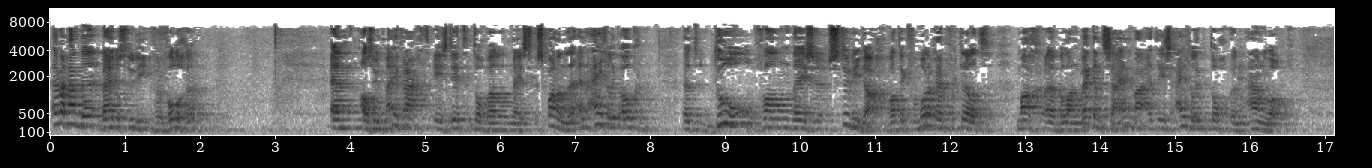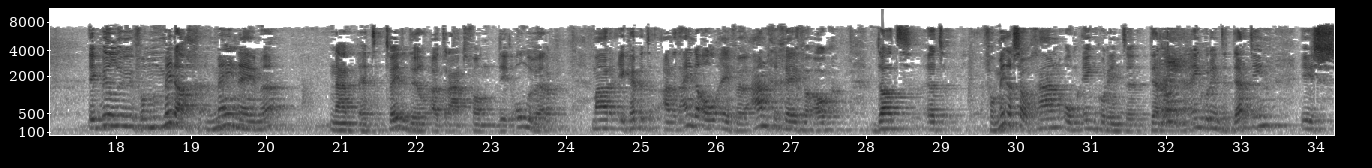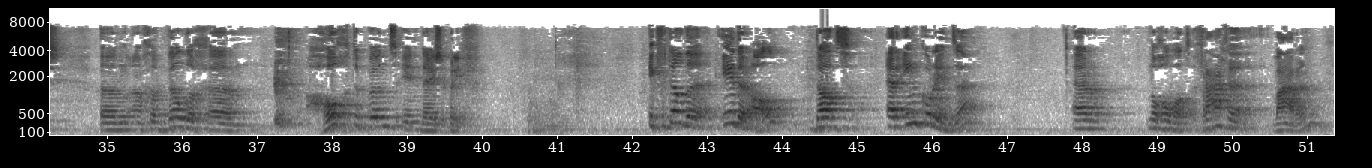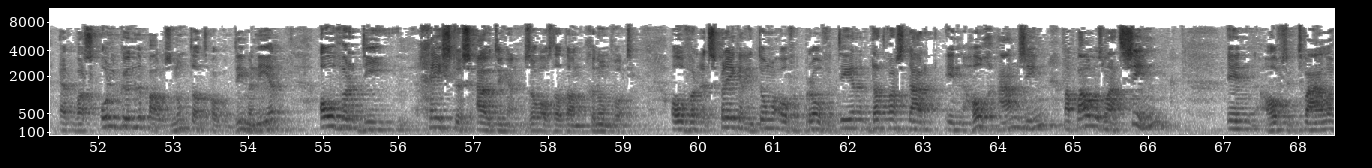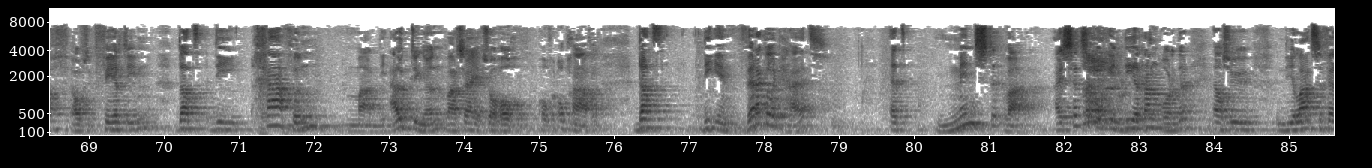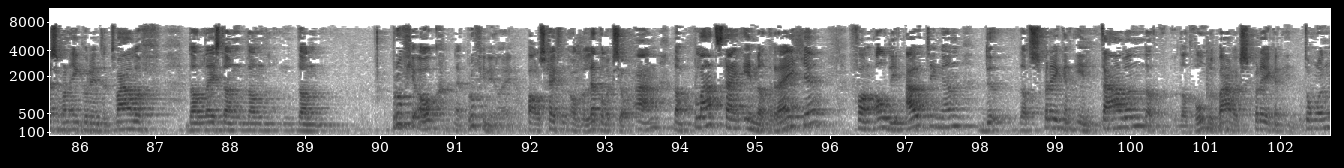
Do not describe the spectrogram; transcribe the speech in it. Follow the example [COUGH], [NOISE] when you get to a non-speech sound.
En we gaan de Bijbelstudie vervolgen. En als u het mij vraagt, is dit toch wel het meest spannende. En eigenlijk ook het doel van deze studiedag. Wat ik vanmorgen heb verteld mag uh, belangwekkend zijn, maar het is eigenlijk toch een aanloop. Ik wil u vanmiddag meenemen naar het tweede deel uiteraard van dit onderwerp. Maar ik heb het aan het einde al even aangegeven ook dat het vanmiddag zou gaan om 1 Korinthe 13. En 1 Korinthe 13 is een, een geweldig uh, hoogtepunt in deze brief. Ik vertelde eerder al dat er in Korinthe er nogal wat vragen waren. Er was onkunde, Paulus noemt dat ook op die manier, over die geestesuitingen, zoals dat dan genoemd wordt. Over het spreken in tongen, over profeteren, dat was daar in hoog aanzien. Maar Paulus laat zien in hoofdstuk 12, hoofdstuk 14, dat die gaven, maar die uitingen waar zij zo hoog over opgaven, dat die in werkelijkheid het minste waren. Hij zet ze ook in die rangorde. Als u die laatste versen van 1 Korinthe 12 dan leest, dan, dan, dan proef je ook, nee, proef je niet alleen, Paulus geeft het ook letterlijk zo aan, dan plaatst hij in dat rijtje van al die uitingen, de, dat spreken in talen, dat, dat wonderbaarlijk spreken in tongen,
